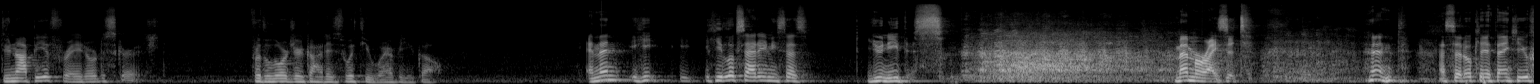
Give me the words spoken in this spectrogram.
Do not be afraid or discouraged for the Lord your God is with you wherever you go. And then he, he looks at it and he says, You need this. Memorize it. And I said, Okay, thank you.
